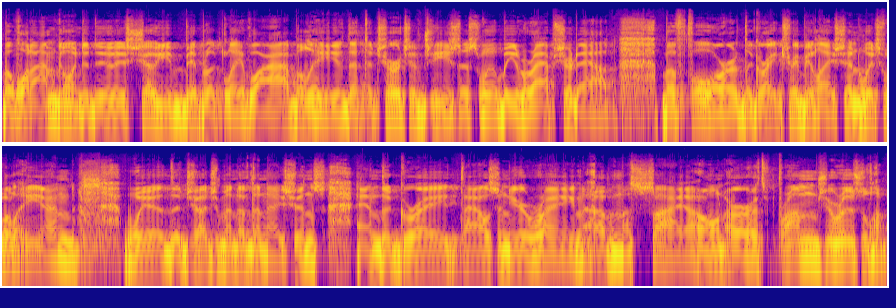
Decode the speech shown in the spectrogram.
But what I'm going to do is show you biblically why I believe that the church of Jesus will be raptured out before the great tribulation, which will end with the judgment of the nations and the great thousand year reign of Messiah on earth from Jerusalem.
